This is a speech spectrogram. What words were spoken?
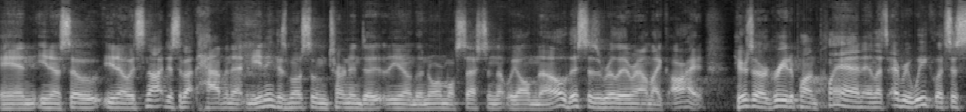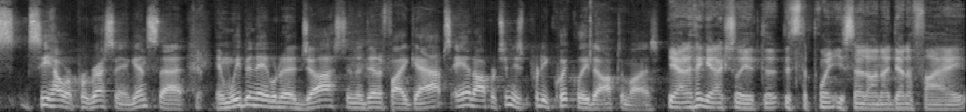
And you know, so you know, it's not just about having that meeting because most of them turn into you know the normal session that we all know. This is really around like, all right, here's our agreed upon plan, and let's every week let's just see how we're progressing against that. Yep. And we've been able to adjust and identify gaps and opportunities pretty quickly to optimize. Yeah, and I think actually it's the point you said on identify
